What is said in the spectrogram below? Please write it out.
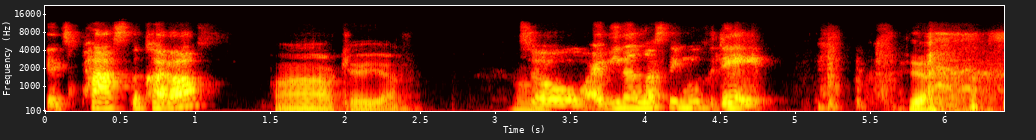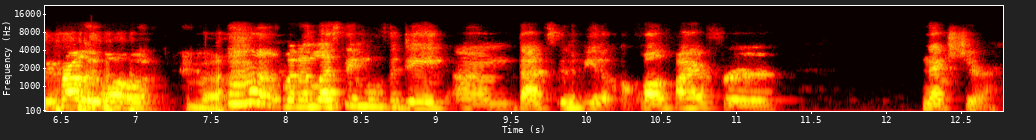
it's past the cutoff. Ah, okay, yeah. So I mean, unless they move the date, yeah. they probably won't. no. but unless they move the date, um, that's going to be a qualifier for next year.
